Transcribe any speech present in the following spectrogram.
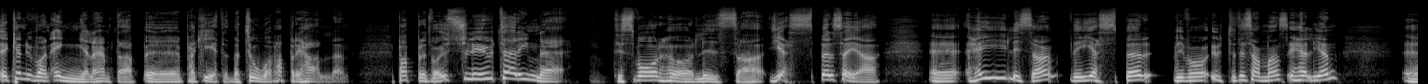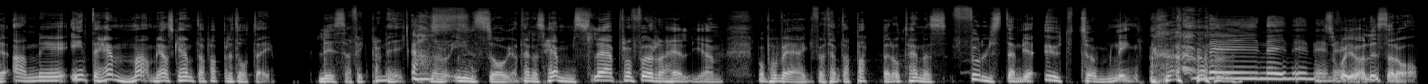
Eh, kan du vara en ängel och hämta eh, paketet med toapapper i hallen? Pappret var ju slut här inne. Till svar hör Lisa Jesper säga eh, Hej Lisa, det är Jesper. Vi var ute tillsammans i helgen. Eh, Annie är inte hemma, men jag ska hämta pappret åt dig. Lisa fick panik när hon insåg att hennes hemsläp från förra helgen var på väg för att hämta papper åt hennes fullständiga uttömning. Nej, nej, nej, nej. Så vad gör Lisa då?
